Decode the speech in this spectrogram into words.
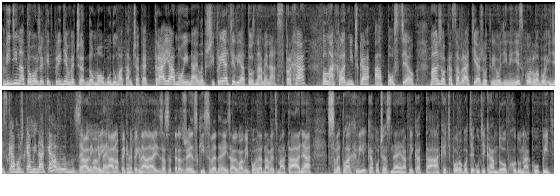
vidí na toho, že keď prídem večer domov, budú ma tam čakať traja moji najlepší priatelia. To znamená sprcha, plná chladnička a postel. Manželka sa vráti až o 3 hodiny neskôr, lebo ide s kamoškami na kávu. Zaujímavý, pekné. áno, pekné, pekné, ale aj zase teraz ženský svet, hej, zaujímavý pohľad na vec má Táňa. Svetlá chvíľka počas dňa je napríklad tá, keď po robote utekám do obchodu nakúpiť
